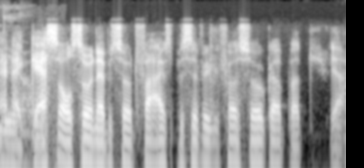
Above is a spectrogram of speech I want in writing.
and I guess also in episode five specifically for Ahsoka, but yeah.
